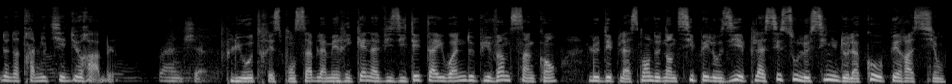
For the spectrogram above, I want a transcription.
de notre amitié durable. Plus haute responsable américaine a visité Taïwan depuis 25 ans. Le déplacement de Nancy Pelosi est placé sous le signe de la coopération.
